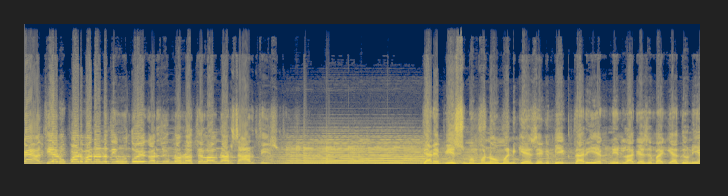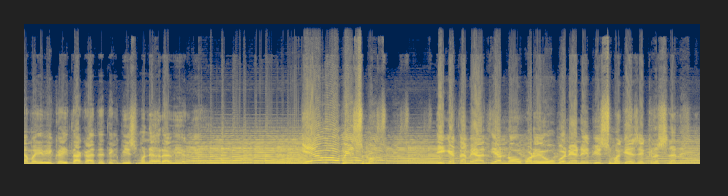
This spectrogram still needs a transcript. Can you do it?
કઈ હથિયાર ઉપાડવાના નથી, હું તો એક અર્જુનનો રથ લાવનાર સારથી છું. ત્યારે ભીષ્મ મનોમન કહે છે કે બીક તારી એકની જ લાગે છે, બાકી આ દુનિયામાં એવી કઈ તાકાત હતી કે ભીષ્મને હરાવી શકે? એવો ભીષ્મ! એ કે તમે હથિયાર ન પડો એવું બને નહીં. ભીષ્મ કહે છે કૃષ્ણને.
